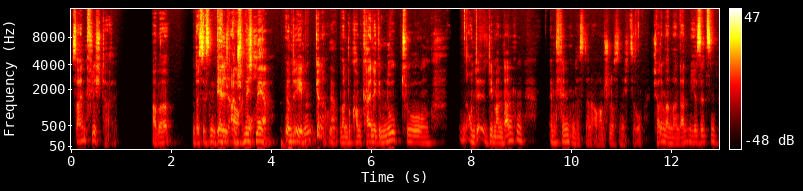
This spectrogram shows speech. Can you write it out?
seinen Pflichtteil. Aber das ist ein Geldanspruch. Auch nicht mehr. Und eben, genau, man bekommt keine Genugtuung. Und die Mandanten, empfinden das dann auch am Schluss nicht so. Ich hatte mal einen Mandanten hier sitzen,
